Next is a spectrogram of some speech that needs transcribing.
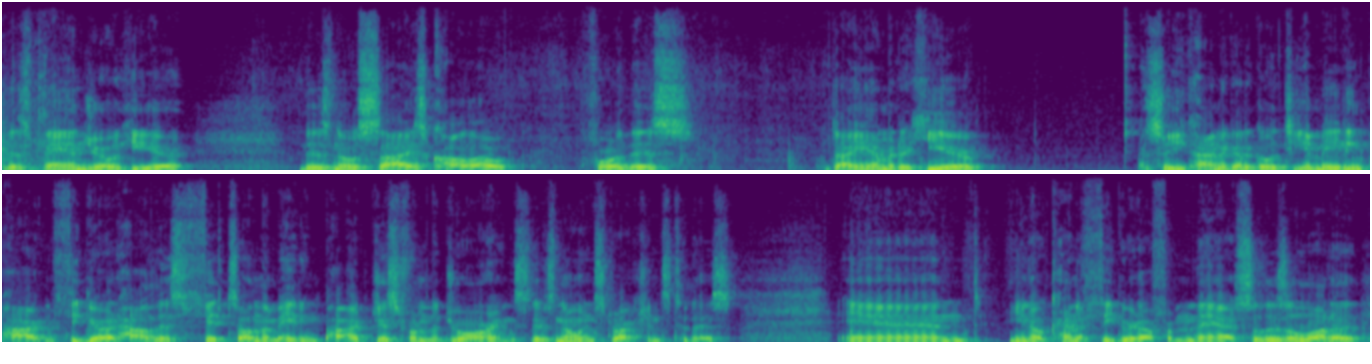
this banjo here, there's no size call out for this diameter here so you kind of got to go to your mating part and figure out how this fits on the mating part just from the drawings. There's no instructions to this. And, you know, kind of figure it out from there. So there's a lot of,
